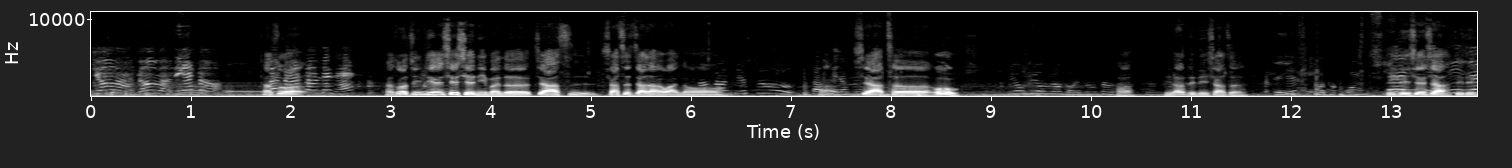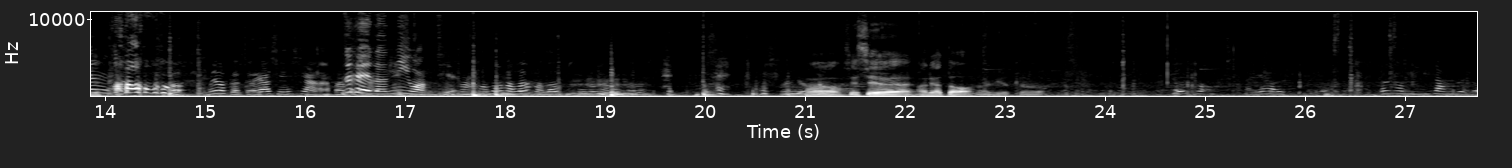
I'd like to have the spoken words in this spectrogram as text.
今日はどうもありがとう他说また遊んでね他说今天谢谢你们的驾驶，下次再来玩哦。结束，倒退，倒退。下车哦，不用不用不用，统一不用倒好，你让弟弟下车，直接往弟前。弟先下，弟弟先。哦，没有哥哥要先下啦，爸爸这可以人力往前。好了好了好了，好了好了 好了。好，谢谢，阿里阿多。ありがとう。还要那个迷上这个了。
